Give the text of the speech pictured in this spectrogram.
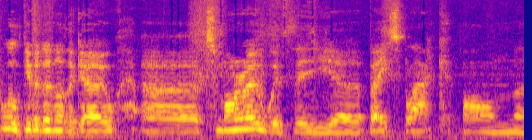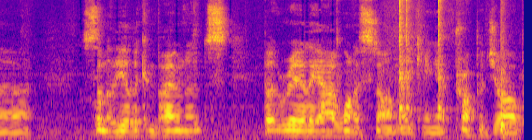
we'll give it another go uh, tomorrow with the uh, base black on uh, some of the other components. But really, I want to start making a proper job,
